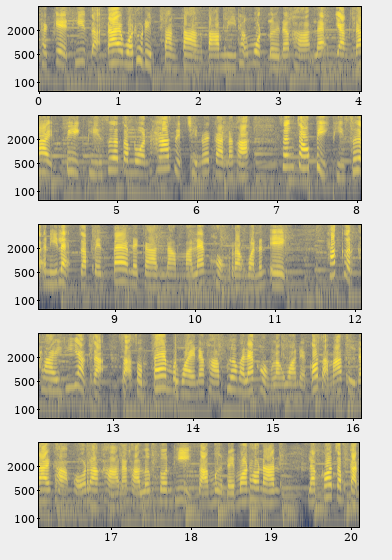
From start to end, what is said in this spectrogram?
แพ็กเกจที่จะได้วัตถุดิบต่างๆ ตามนี้ทั้งหมดเลยนะคะ และยังได้ปีกผีเสื้อจำนวน 50 ชิ้นด้วยกันนะคะ ซึ่งเจ้าปีกผีเสื้ออันนี้แหละจะเป็นแต้มในการนำมาแลกของรางวัลนั่นเอง ถ้าเกิดใครที่อยากจะสะสมแต้มไว้นะคะ เพื่อมาแลกของรางวัลเนี่ยก็สามารถซื้อได้ค่ะ เพราะราคานะคะ เริ่มต้นที่ 30,000ไดมอนด์เท่านั้น แล้วก็จำกัด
